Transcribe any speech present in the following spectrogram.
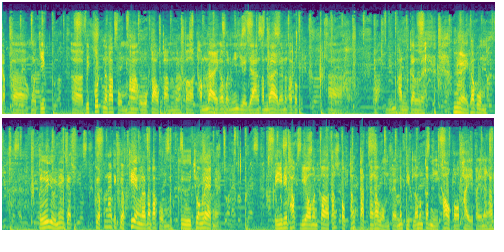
กับหัวจิกบิ๊กฟุตนะครับ ผม 5O 9กรัมนะก็ทำได้ครับวันนี้เหยื่อยางทำได้แล้วนะครับอ่าลิ้นพันกันเลย เหนื่อยครับผม ตื้ออยู่นี่ก็เกือบน่าจะเกือบเที่ยงแล้วนะครับ ผมคือช่วงแรกเนี่ย ตีได้พักเดียวมันก็ทั้งตบทั้งกัดนะครับผมแต่ไม่ติดแล้วมันก็หนีเข้ากอไผ่ไปนะครับ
